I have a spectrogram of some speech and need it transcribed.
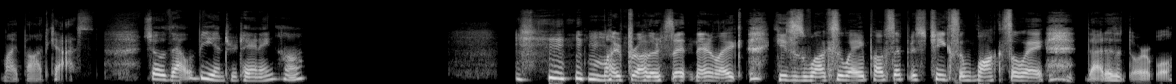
my podcast. So that would be entertaining, huh? my brother sitting there like he just walks away, puffs up his cheeks, and walks away. That is adorable.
